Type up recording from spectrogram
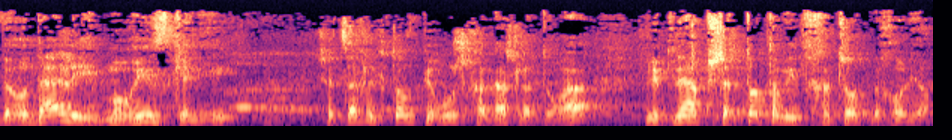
והודה לי מורי זקני שצריך לכתוב פירוש חדש לתורה מפני הפשטות המתחדשות בכל יום.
